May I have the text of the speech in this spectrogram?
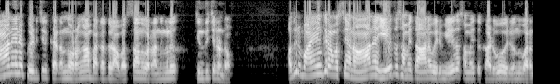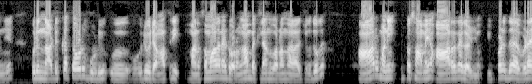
ആനേനെ പേടിച്ച് കിടന്നുറങ്ങാൻ പറ്റാത്ത ഒരു അവസ്ഥ എന്ന് പറഞ്ഞാൽ നിങ്ങൾ ചിന്തിച്ചിട്ടുണ്ടോ? അതൊരു ഭയങ്കര അവസ്ഥയാണ്. ആന ഏത് സമയത്ത് ആന വരും ഏത് സമയത്ത് കടുവ വരും എന്ന് പറഞ്ഞ് ഒരു നടുക്കത്തോട് കൂടി ഒരു രാത്രി മനസമാധാനമായിട്ട് ഉറങ്ങാൻ പറ്റില്ല എന്ന് പറഞ്ഞാൽ ആലോചിച്ചു. ഇതൊക്കെ ആറ് മണി ഇപ്പൊ സമയം ആറര കഴിഞ്ഞു. ഇപ്പോഴിത് എവിടെ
